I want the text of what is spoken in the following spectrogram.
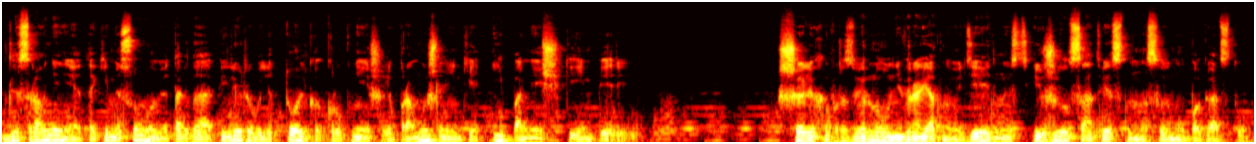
Для сравнения, такими суммами тогда оперировали только крупнейшие промышленники и помещики империи. Шелихов развернул невероятную деятельность и жил соответственно своему богатству.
